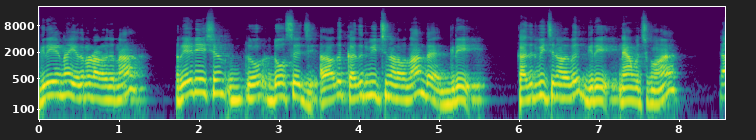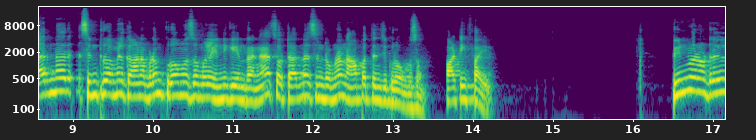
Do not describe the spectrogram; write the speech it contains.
கிரேனா எதனோட அழகுனா ரேடியேஷன் டோ டோசேஜ் அதாவது கதிர்வீச்சின் அளவு தான் இந்த கிரே கதிர்வீச்சின் அளவு கிரே ஞாபகம் வச்சுக்கோங்க. டர்னர் சிண்ட்ரோமில் காணப்படும் குரோமோசோம்கள் எண்ணிக்கைன்றாங்க. ஸோ டர்னர் சிண்ட்ரோம்னா நாற்பத்தஞ்சு குரோமோசோம் ஃபார்ட்டி ஃபைவ் பின்வனொன்றில்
